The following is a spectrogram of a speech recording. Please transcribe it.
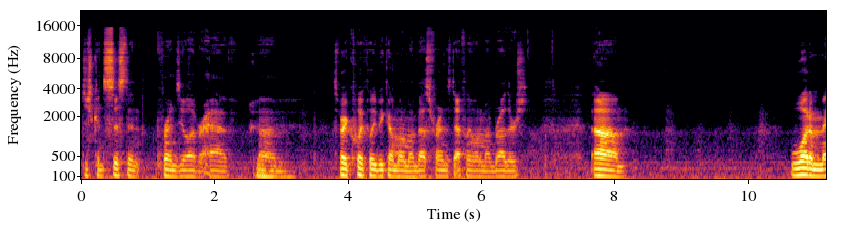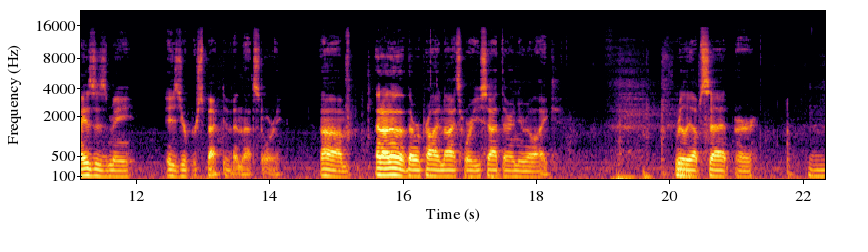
just consistent friends you'll ever have. Um, it's very quickly become one of my best friends, definitely one of my brothers. Um, what amazes me is your perspective in that story. Um, and I know that there were probably nights where you sat there and you were like really upset or, Mhm.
